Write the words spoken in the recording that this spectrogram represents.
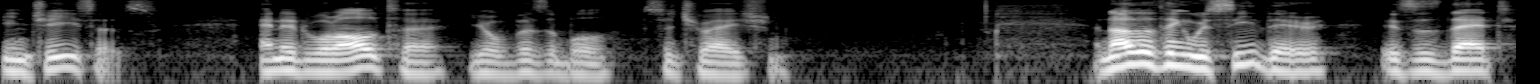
in Jesus, and it will alter your visible situation. Another thing we see there is, is that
